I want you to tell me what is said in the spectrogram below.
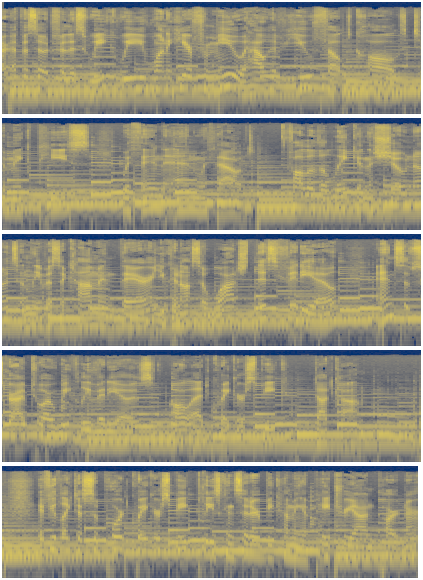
Our episode for this week. We want to hear from you. How have you felt called to make peace within and without? Follow the link in the show notes and leave us a comment there. You can also watch this video and subscribe to our weekly videos, all at QuakerSpeak.com. If you'd like to support Quaker Speak, please consider becoming a Patreon partner.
